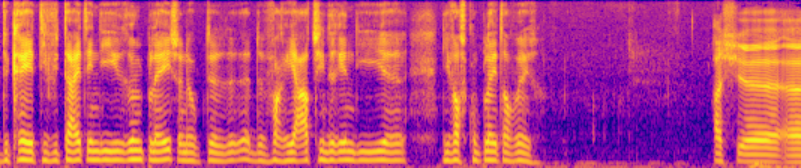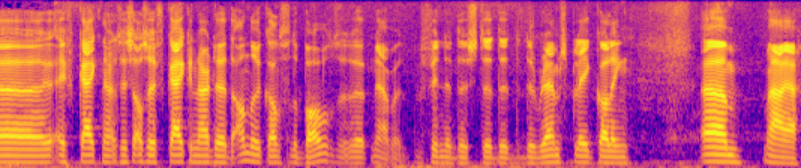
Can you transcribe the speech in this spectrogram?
de creativiteit in die run plays en ook de, de, variatie erin, die, die was compleet afwezig. Als je uh, even kijkt naar, dus als we even kijken naar de, de andere kant van de bal. Want, uh, nou, we vinden dus de, de, de Rams play calling. Um, nou ja,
